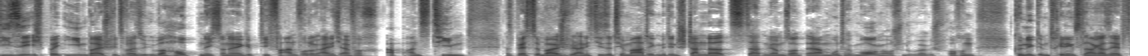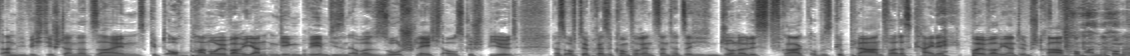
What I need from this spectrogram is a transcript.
die sehe ich bei ihm beispielsweise überhaupt nicht, sondern er gibt die Verantwortung eigentlich einfach ab ans Team. Das beste mhm. Beispiel eigentlich diese Thematik mit den Standards, da hatten wir am, Sonntag, äh, am Montagmorgen auch schon drüber gesprochen, kündigt im Trainingslager selbst an, wie wichtig Standards sein sein. Es gibt auch ein paar neue Varianten gegen Bremen, die sind aber so schlecht ausgespielt, dass auf der Pressekonferenz dann tatsächlich ein Journalist fragt, ob es geplant war, dass keine Eckballvariante im Strafraum ankommt,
